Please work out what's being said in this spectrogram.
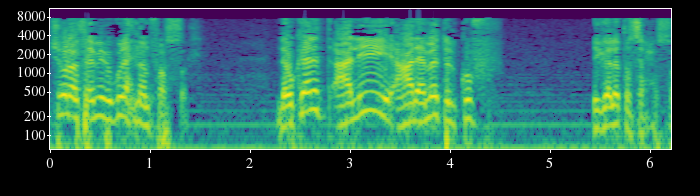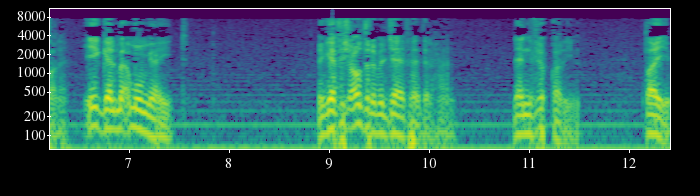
شغل عثيمين بيقول إحنا نفصل لو كانت عليه علامات الكفر يبقى لا تصح الصلاة. يبقى المأموم يعيد. يبقى فيش عذر بالجاهل في هذه الحالة لأن في قرين طيب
